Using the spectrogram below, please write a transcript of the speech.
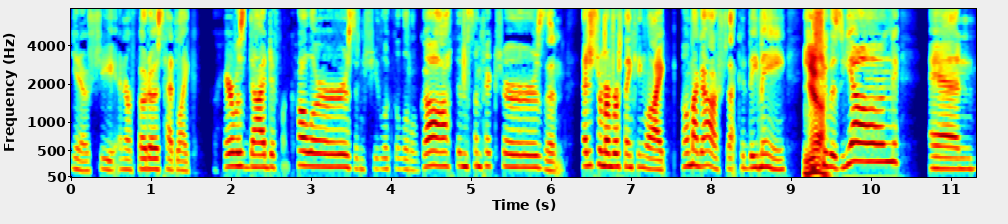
you know, she in her photos had like hair was dyed different colors and she looked a little goth in some pictures. And I just remember thinking, like, oh my gosh, that could be me. And Yeah. she was young and,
